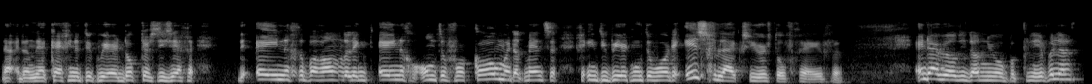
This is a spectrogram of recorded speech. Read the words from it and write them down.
Nou, dan krijg je natuurlijk weer dokters die zeggen: de enige behandeling, het enige om te voorkomen dat mensen geïntubeerd moeten worden, is gelijk zuurstof geven. En daar wil hij dan nu op beknibbelen.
